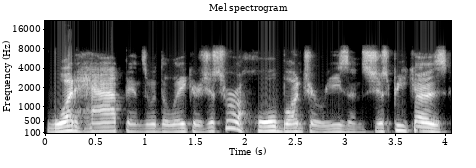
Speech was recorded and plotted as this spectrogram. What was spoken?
what happens with the Lakers, just for a whole bunch of reasons. Just because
